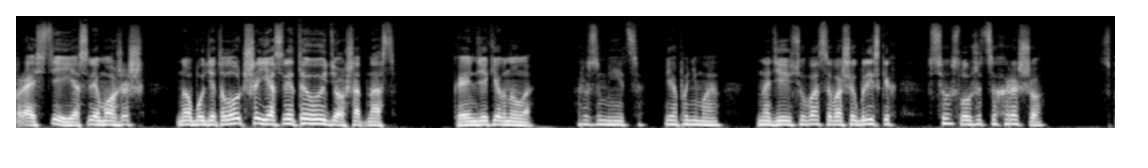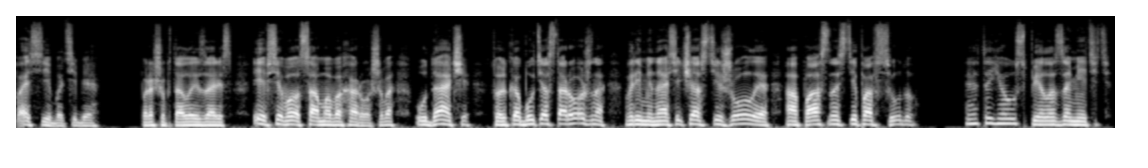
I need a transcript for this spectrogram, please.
«Прости, если можешь, но будет лучше, если ты уйдешь от нас». Кэнди кивнула. «Разумеется, я понимаю. Надеюсь, у вас и ваших близких все сложится хорошо». «Спасибо тебе», — прошептала Изарис. «И всего самого хорошего. Удачи. Только будь осторожна. Времена сейчас тяжелые, опасности повсюду». «Это я успела заметить».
